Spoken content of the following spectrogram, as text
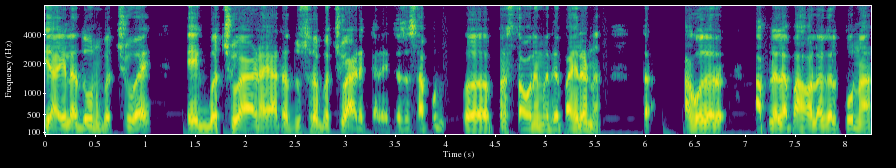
या आईला दोन बच्चू आहे. एक बच्चू ऍड आहे आता दुसरं बच्चू ऍड करायचं. जसं आपण प्रस्तावनेमध्ये पाहिलं ना तर अगोदर आपल्याला पाहावं लागेल पुन्हा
